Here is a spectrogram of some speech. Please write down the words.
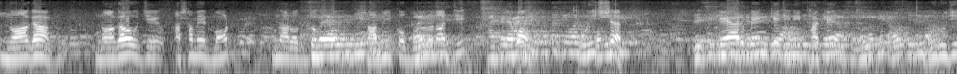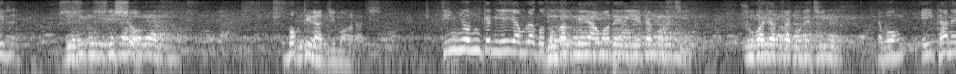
নোয়াগাঁ নগাঁও যে আসামের মঠ ওনার অধ্যক্ষ স্বামী কব্বলনাথজি এবং উড়িষ্যার কেয়ার ব্যাংকে যিনি থাকেন, গুরুজির শিষ্য ভক্তিনাথজি মহারাজ। তিনজনকে নিয়েই আমরা গতকালকে আমাদের ইয়েটা করেছি, শোভাযাত্রা করেছি এবং এইখানে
